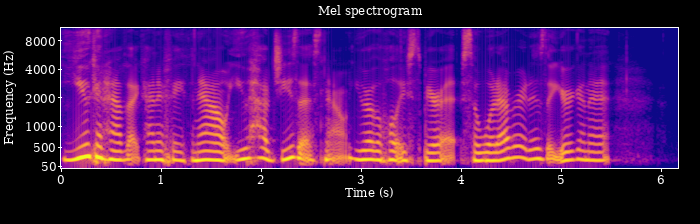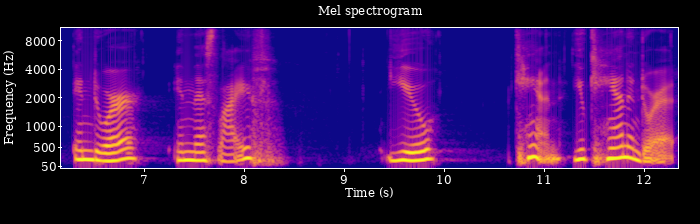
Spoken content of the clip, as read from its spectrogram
You can have that kind of faith now. You have Jesus now. You have the Holy Spirit. So, whatever it is that you're going to endure in this life, you can. You can endure it.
